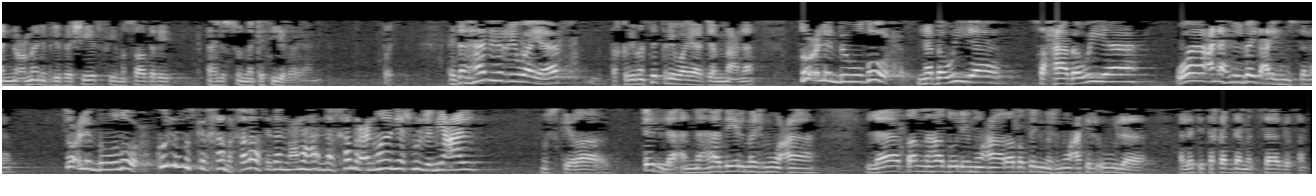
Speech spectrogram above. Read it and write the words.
النعمان بن بشير في مصادر أهل السنة كثيرة يعني. طيب. إذا هذه الروايات تقريبا ست روايات جمعنا تعلن بوضوح نبوية صحابوية وعن أهل البيت عليهم السلام. تعلن بوضوح كل مسكر خمر. خلاص إذا معناها أن الخمر عنوان يشمل جميع المسكرات إلا أن هذه المجموعة لا تنهض لمعارضة المجموعة الأولى التي تقدمت سابقا.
